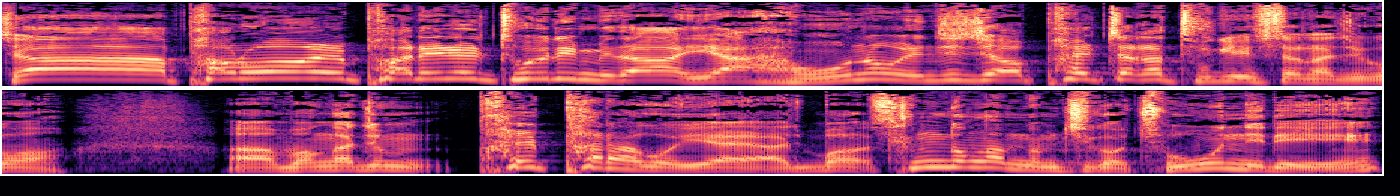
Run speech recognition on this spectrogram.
자, 8월 8일 토요일입니다. 야, 오늘 왠지 저 팔자가 두 개 있어가지고, 아, 뭔가 좀 팔팔하고, 예, 아주 뭐 생동감 넘치고 좋은 일이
